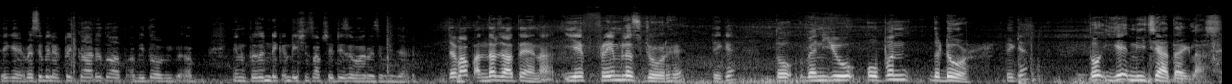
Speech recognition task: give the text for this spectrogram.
ठीक है? वैसे भी इलेक्ट्रिक कार है तो आप अभी तो अभी इन प्रेजेंट कंडीशन आप सिटी से बाहर वैसे भी जा रहे। हैं जब आप अंदर जाते हैं ना ये फ्रेमलेस डोर है ठीक है? तो when you open the door ठीक है? तो ये नीचे आता है ग्लास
